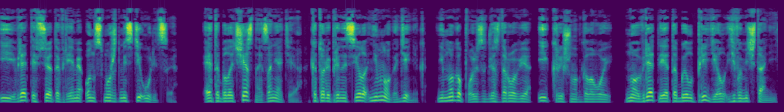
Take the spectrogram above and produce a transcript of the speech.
И вряд ли все это время он сможет мести улицы. Это было честное занятие, которое приносило немного денег, немного пользы для здоровья и крышу над головой, но вряд ли это был предел его мечтаний.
